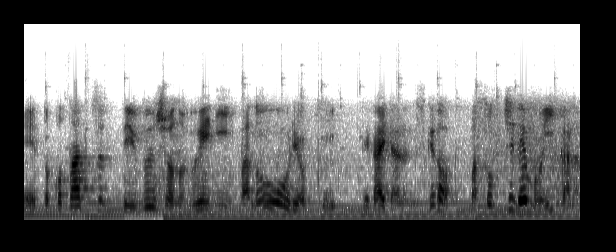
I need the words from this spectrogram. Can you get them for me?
えっ、ー、と、こたつっていう文章の上に、まあ、能力って書いてあるんですけど、まあ、そっちでもいいかな。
